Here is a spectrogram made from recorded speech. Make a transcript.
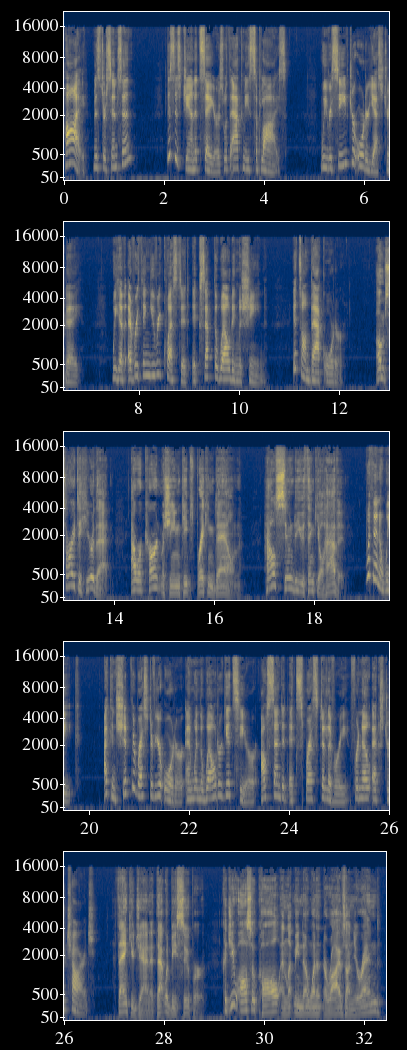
Hi, Mr. Simpson? This is Janet Sayers with Acme Supplies. We received your order yesterday. We have everything you requested except the welding machine. It's on back order. I'm sorry to hear that. Our current machine keeps breaking down. How soon do you think you'll have it? Within a week. I can ship the rest of your order, and when the welder gets here, I'll send it express delivery for no extra charge. Thank you, Janet. That would be super. Could you also call and let me know when it arrives on your end?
